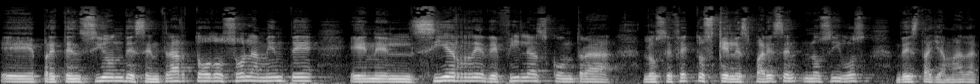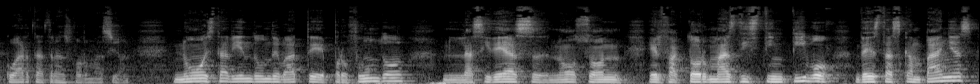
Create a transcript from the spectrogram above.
eh, pretensión de centrar todo solamente en el cierre de filas contra los efectos que les parecen nocivos de esta llamada cuarta transformación. No está habiendo un debate profundo, las ideas no son el factor más distintivo de estas campañas,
